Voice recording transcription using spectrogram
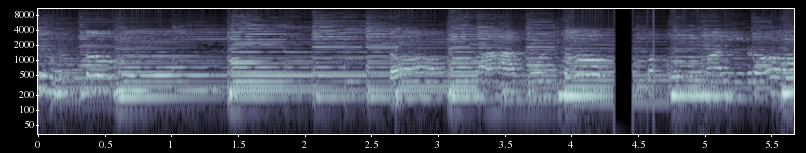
ถึงตกตอบว่าฝนตกเพราะมันร้อน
